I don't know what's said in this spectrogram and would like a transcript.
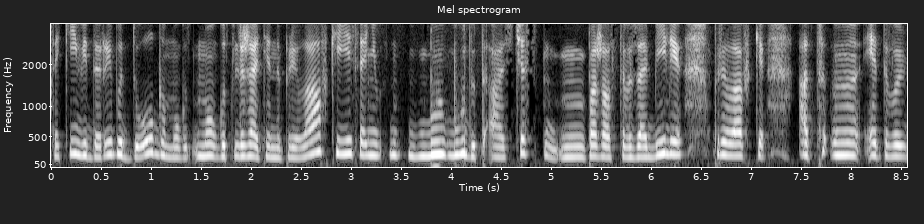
Такие виды рыбы долго могут, могут лежать и на прилавке, если они будут, а сейчас, пожалуйста, в изобилии прилавки от э, этого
